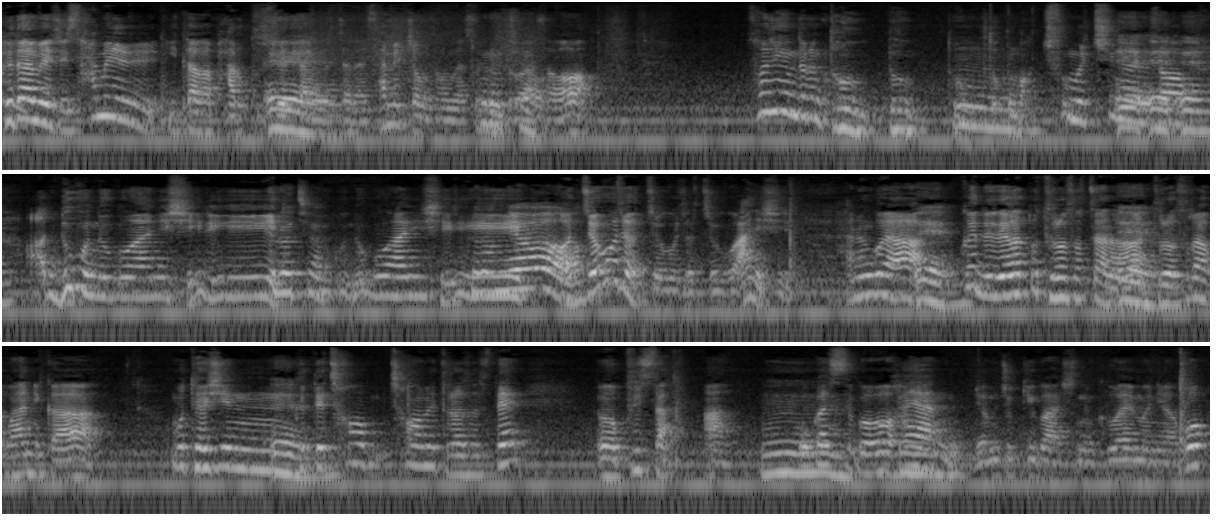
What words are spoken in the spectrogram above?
그 다음에 이제 3일 있다가 바로 구수했다고 예. 했잖아요. 3일 정상나 손님 그렇죠. 들어와서. 선생님들은 덩덩덩덩 음. 막 춤을 추면서 예, 예, 예. 아 누구 누구 아니시리 그렇죠. 누구 누구 아니시리 그럼요. 어쩌고 저쩌고 저쩌고 아니시리 하는 거야. 네. 근데 내가 또 들었었잖아. 네. 들어서라고 하니까 뭐 대신 네. 그때 처음 처음에 들어섰을 때 어, 불사 아 음. 꽃가 쓰고 음. 하얀 염주 끼고 하시는 그 할머니하고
